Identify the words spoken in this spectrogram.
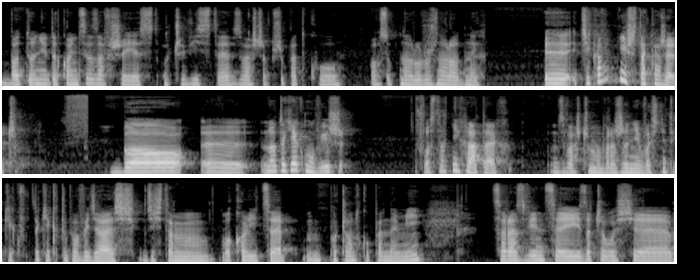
bo to nie do końca zawsze jest oczywiste, zwłaszcza w przypadku osób neuroróżnorodnych. Y, ciekawa mnie jeszcze taka rzecz, bo y, no tak jak mówisz, w ostatnich latach, zwłaszcza mam wrażenie właśnie tak jak, tak jak ty powiedziałaś, gdzieś tam okolice początku pandemii, coraz więcej zaczęło się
